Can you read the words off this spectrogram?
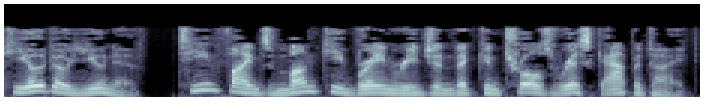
Kyoto Univ. Team finds monkey brain region that controls risk appetite.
